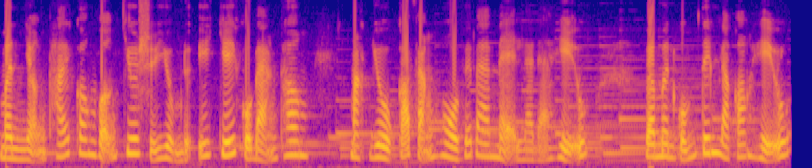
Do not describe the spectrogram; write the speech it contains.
mình nhận thấy con vẫn chưa sử dụng được ý chí của bản thân, mặc dù có phản hồi với ba mẹ là đã hiểu. Và mình cũng tin là con hiểu.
